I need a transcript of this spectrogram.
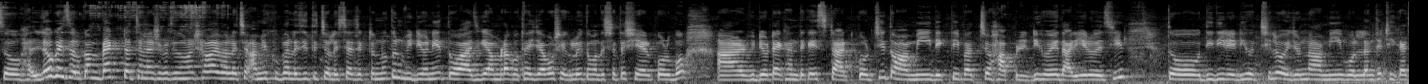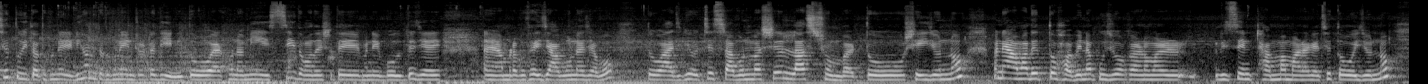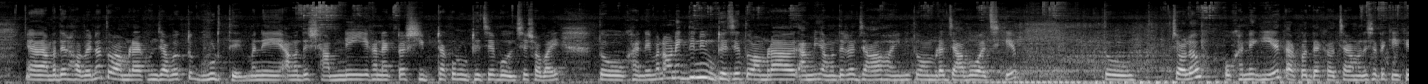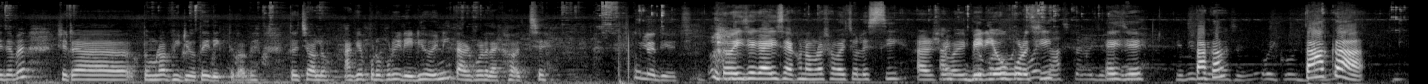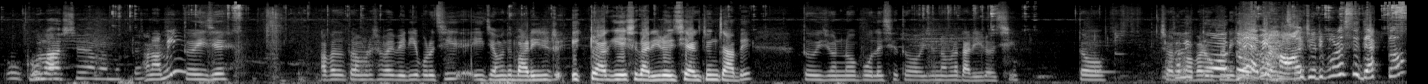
So hello guys welcome back to channel আশা করছি তোমরা সবাই ভালো আছো। আমি খুব ভালো যেতে চলেছি আজ একটা নতুন ভিডিও নিয়ে। তো আজকে আমরা কোথায় যাব সেগুলোই তোমাদের সাথে শেয়ার করব। আর ভিডিওটা এখান থেকে স্টার্ট করছি। তো আমি দেখতেই পাচ্ছ হাফ রেডি হয়ে দাঁড়িয়ে রয়েছি। তো দিদি রেডি হচ্ছিল, ওই জন্য আমি বললাম যে, ঠিক আছে, তুই ততক্ষণে রেডি হন ততক্ষণে ইন্ট্রোটা দিয়ে নি। তো এখন আমি এসেছি তোমাদের সাথে মানে বলতে যে আমরা কোথায় যাব না যাব। তো আজকে হচ্ছে শ্রাবণ মাসের লাস্ট সোমবার। তো সেই জন্য মানে আমাদের তো হবে না পুজো, কারণ আমার রিসেন্ট ঠাম্মা মারা গেছে। তো ওই জন্য আমাদের হবে না। তো আমরা এখন যাব একটু ঘুরতে। মানে আমাদের সামনেই এখানে একটা শিব ঠাকুর উঠেছে বলছে সবাই। তো ওখানে মানে অনেক দিনই উঠেছে তো আমরা আমি আমাদের আর যাওয়া হয়নি তো আমরা যাব আজকে। তো চলো ওখানে গিয়ে তারপর দেখা হচ্ছে। আমাদের সাথে কে কে যাবে সেটা তোমরা ভিডিওতেই দেখতে পাবে। তো চলো আগে পুরোপুরি রেডি হয়নি তারপরে দেখা হচ্ছে। তুলে দিয়েছি। তো এই যে গাইস এখন আমরা সবাই চলে এসেছি আর সবাই বেরিয়েও পড়েছি। এই যে টাকা টাকা আর আমি? তো এই যে আপাতত আমরা সবাই বেরিয়ে পড়েছি। এই যে আমাদের বাড়ির একটু আগে এসে দাঁড়িয়ে রয়েছি একজন যাবে। তো ওই জন্য বলেছে তো ওই জন্য আমরা দাঁড়িয়ে রয়েছি। তো চলো আবার ওখানে গিয়ে আমি হাওয়া চটি পড়েছি দেখ তো।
